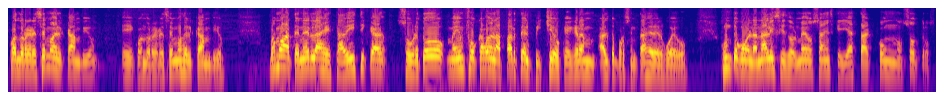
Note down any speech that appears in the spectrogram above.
cuando regresemos del cambio, eh, cuando regresemos del cambio, vamos a tener las estadísticas, sobre todo me he enfocado en la parte del picheo, que es gran alto porcentaje del juego, junto con el análisis de Olmedo Sáenz, que ya está con nosotros.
